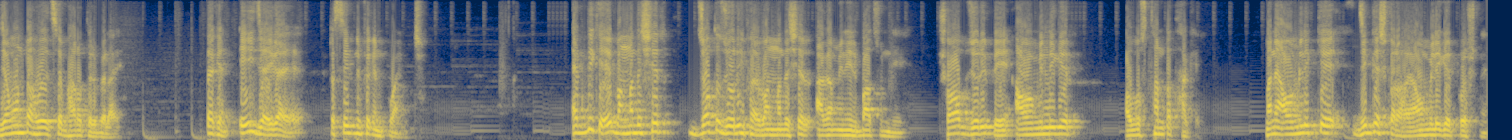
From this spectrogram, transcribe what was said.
যেমনটা হয়েছে ভারতের বেলায়। দেখেন, এই জায়গায় একটা সিগনিফিকেন্ট পয়েন্ট একদিকে বাংলাদেশের যত জরিপ হয় বাংলাদেশের আগামী নির্বাচন নিয়ে সব জরিপে আওয়ামী লীগের অবস্থানটা থাকে। মানে আওয়ামী লীগকে জিজ্ঞেস করা হয় আওয়ামী লীগের প্রশ্নে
